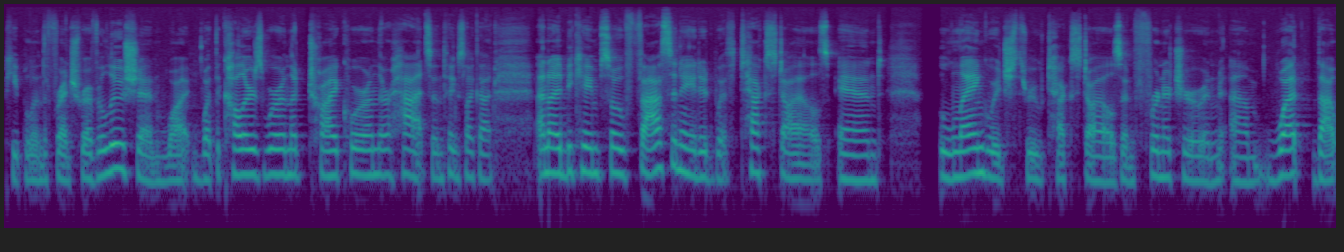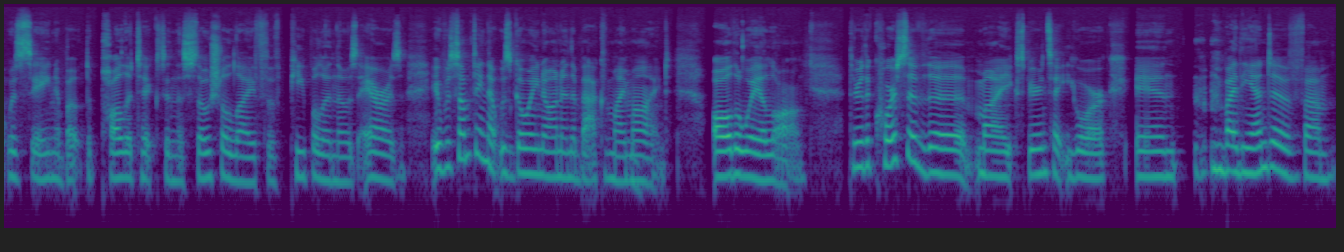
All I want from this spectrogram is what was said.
people in the french revolution what what the colors were in the tricolor on their hats and things like that and i became so fascinated with textiles and language through textiles and furniture and um, what that was saying about the politics and the social life of people in those eras. It was something that was going on in the back of my mm. mind all the way along. Through the course of the my experience at York, and by the end of, um,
